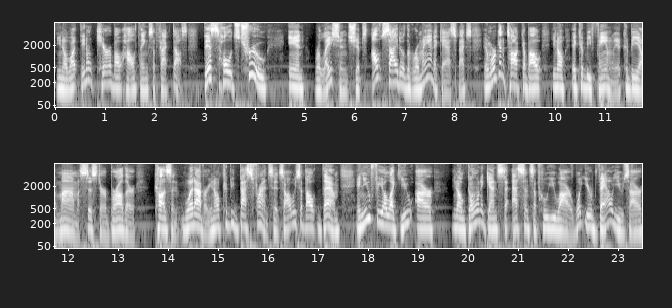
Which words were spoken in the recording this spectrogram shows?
you know what, they don't care about how things affect us. This holds true in relationships outside of the romantic aspects. And we're going to talk about you know it could be family it could be a mom a sister a brother cousin whatever you know it could be best friends. It's always about them. And you feel like you are you know going against the essence of who you are what your values are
